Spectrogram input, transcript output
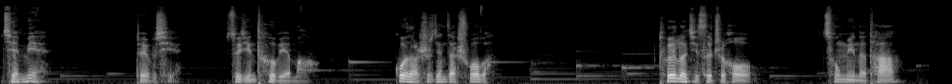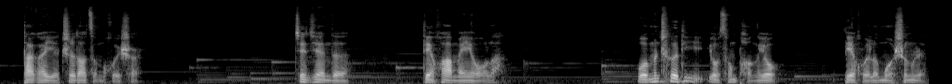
见面。对不起，最近特别忙，过段时间再说吧。推了几次之后，聪明的他大概也知道怎么回事渐渐的，电话没有了，我们彻底又从朋友变回了陌生人。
